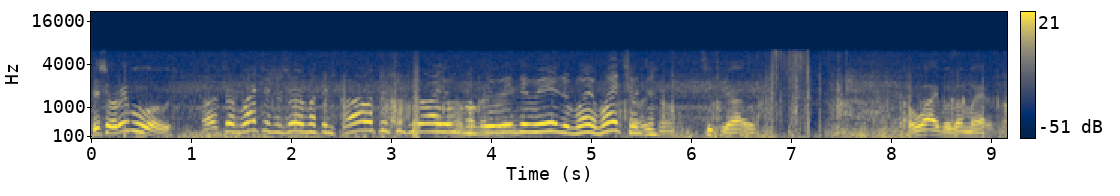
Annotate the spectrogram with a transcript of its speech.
ты что, рыбу ловишь? а це бачиш, вже мотинка оце покажи. Диви, диви, диви, бачиш? Цепляю. Ховай, бо замерзну.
